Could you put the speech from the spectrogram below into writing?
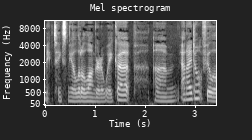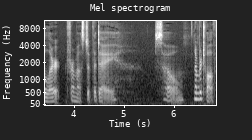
It takes me a little longer to wake up. Um, and I don't feel alert for most of the day. So, number 12,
